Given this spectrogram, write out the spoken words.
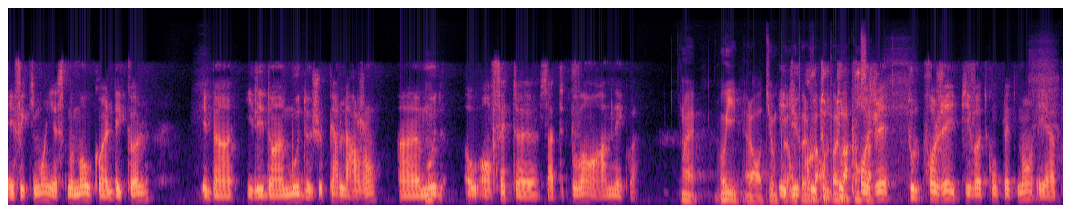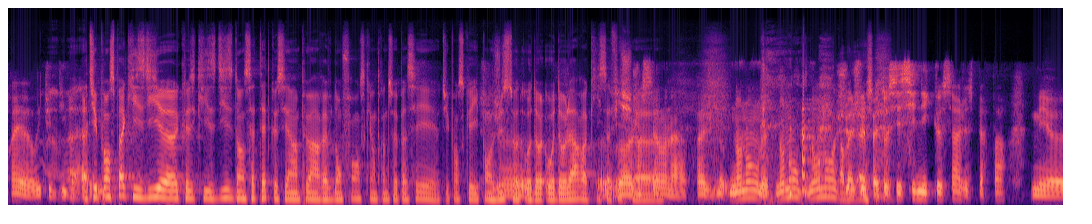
Et effectivement, il y a ce moment où quand elle décolle, eh ben, il est dans un mood, je perds de l'argent, à un mm. mood, oh, en fait, ça va peut-être pouvoir en ramener, quoi. Ouais, oui, alors tu, on peut, Et du on peut coup, le voir, tout, on peut le tout le voir comme ça. projet, tout le projet, il pivote complètement. Et après, euh, oui, tu te dis. Bah, Ah, tu penses pas qu'il se dit euh, que se dise dans sa tête que c'est un peu un rêve d'enfance qui est en train de se passer? Tu penses qu'il pense juste au, Euh, au do- au dollar qui Euh, s'affiche ouais, j'en euh, sais rien, là. Après, je- non, non, mais- non, non, non, non, je, je vais pas être aussi cynique que ça, j'espère pas. Mais, euh,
